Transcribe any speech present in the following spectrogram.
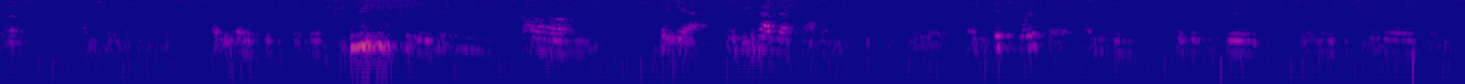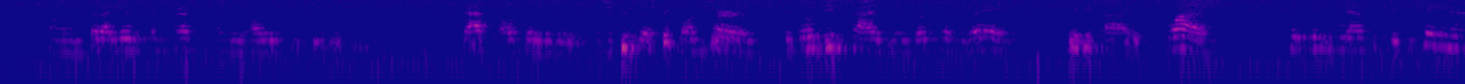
storage, I'm sure that my every other physical disk needs to lose it. Um, but yeah, if you have that problem, and it's worth it. I mean, because this is your materials, um, but I would always keep the that's also the way to it long term. Don't digitize and then throw stuff away. Digitize plus put things in containers,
